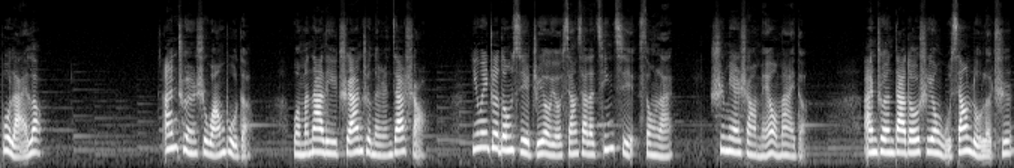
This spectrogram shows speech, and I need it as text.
不来了。鹌鹑是王捕的，我们那里吃鹌鹑的人家少，因为这东西只有由乡下的亲戚送来，市面上没有卖的。鹌鹑大都是用五香卤了吃，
